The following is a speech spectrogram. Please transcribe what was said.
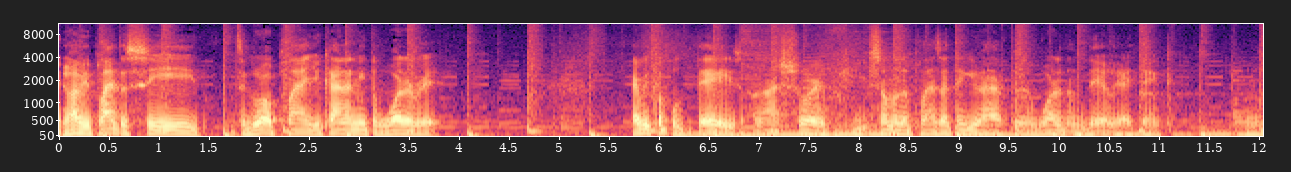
You know, if you plant the seed to grow a plant, you kind of need to water it every couple days. I'm not sure if you, some of the plants, I think you have to water them daily, I think. Mm.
